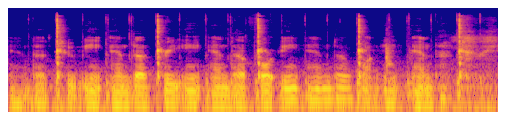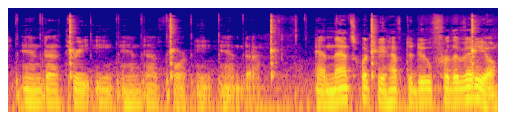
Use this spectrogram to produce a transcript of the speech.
and a 2E and a 3E and a 4E and a 1E and and a 3E and a 4E and a and that's what you have to do for the video.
